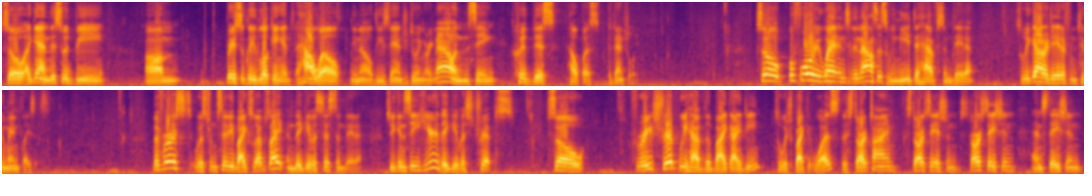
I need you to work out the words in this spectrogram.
So again, this would be um, basically looking at how well you know these vans are doing right now and seeing could this help us potentially. So before we went into the analysis, we needed to have some data. So we got our data from two main places. The first was from Citi Bike's website, and they give us system data. So you can see here they give us trips. So for each trip, we have the bike ID, so which bike it was, the start time, start station, start station, end station,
